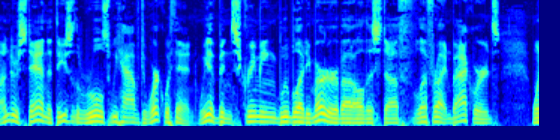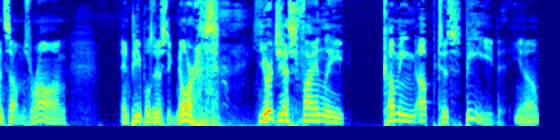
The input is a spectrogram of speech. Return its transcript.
understand that these are the rules we have to work within. We have been screaming blue bloody murder about all this stuff left, right, and backwards when something's wrong, and people just ignore us you're just finally coming up to speed, you know?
